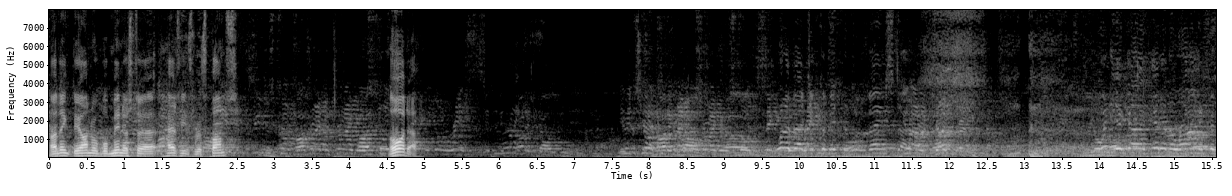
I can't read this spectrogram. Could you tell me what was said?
I think the honourable minister has his response. Order. What about your commitment for Vanstone? When are you going to get it away and commitment to, her commitment to you? Hey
